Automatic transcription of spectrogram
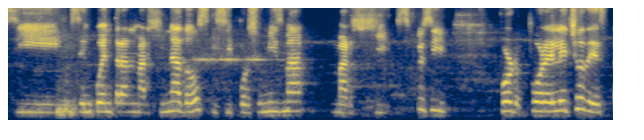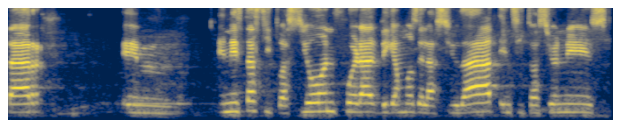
si se encuentran marginados y si por su misma pues sí, por, por, el hecho de estar en, en, esta situación fuera, digamos, de la ciudad, en situaciones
